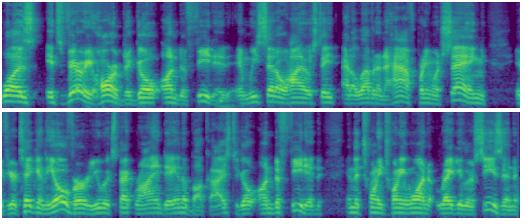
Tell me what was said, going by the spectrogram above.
was it's very hard to go undefeated and we said Ohio State at 11 and a half pretty much saying if you're taking the over, you expect Ryan Day and the Buckeyes to go undefeated in the 2021 regular season.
